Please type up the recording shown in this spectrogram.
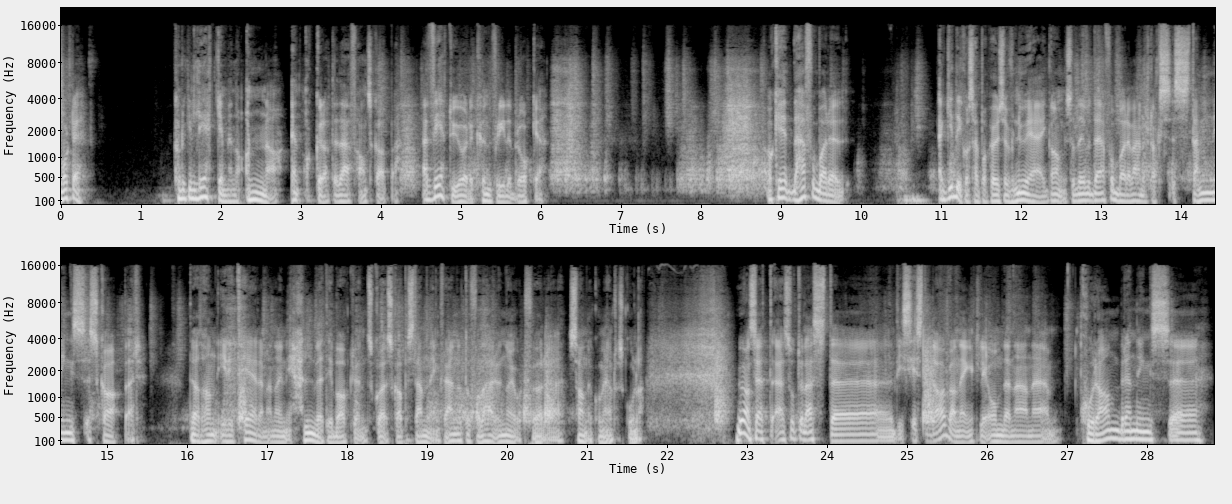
Morty, kan du ikke leke med noe annet enn akkurat det der faenskapet? Jeg vet du gjør det kun fordi det bråker. Ok, det her får bare Jeg gidder ikke å sette på pause, for nå er jeg i gang, så det, det får bare være en slags stemningsskaper. Det at han irriterer meg når han i helvete i bakgrunnen skal skape stemning, for jeg er nødt til å få det her unnagjort før uh, Sanne kommer hjem fra skolen. Uansett, jeg sittet og lest uh, de siste dagene egentlig om denne koranbrenningsfadesen.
